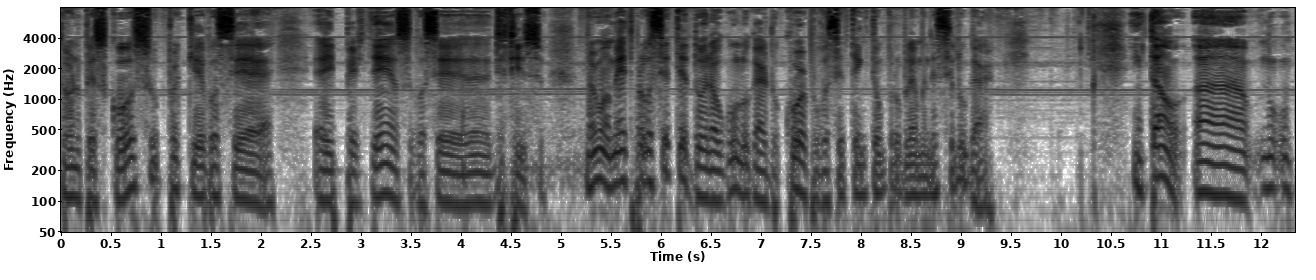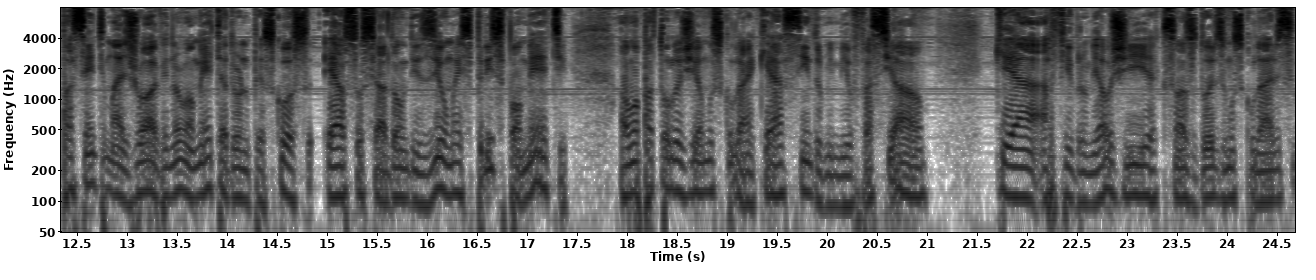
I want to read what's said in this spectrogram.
dor no pescoço porque você é, é hipertenso, você é difícil. Normalmente, para você ter dor em algum lugar do corpo, você tem que ter um problema nesse lugar. Então, uh, um paciente mais jovem, normalmente a dor no pescoço é associada a um desvio, mas principalmente a uma patologia muscular, que é a síndrome miofascial, que é a, a fibromialgia, que são as dores musculares,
